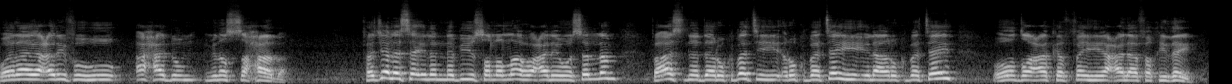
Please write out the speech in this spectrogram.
ولا يعرفه أحد من الصحابة. فجلس إلى النبي صلى الله عليه وسلم فأسند ركبته ركبتيه إلى ركبتيه ووضع كفيه على فخذيه.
